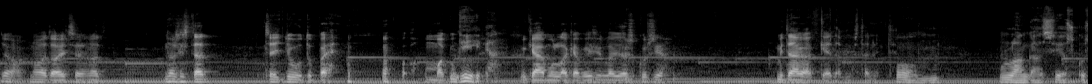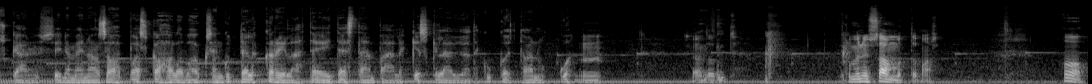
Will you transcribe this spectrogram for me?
Joo, noita itse asiassa noita... No siis tää, se YouTube-homma, kun- Niin, mikä mulla kävi silloin joskus ja mitä kaikkea tämmöistä nyt. on. Mulla on kanssa joskus käynyt siinä, meinaa saa paskahalvauksen, kun telkkari lähtee itsestään päälle keskellä yötä, kun koittaa nukkua. Mm. Se on totta. Onko mennyt sammuttamaan se? Oh.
